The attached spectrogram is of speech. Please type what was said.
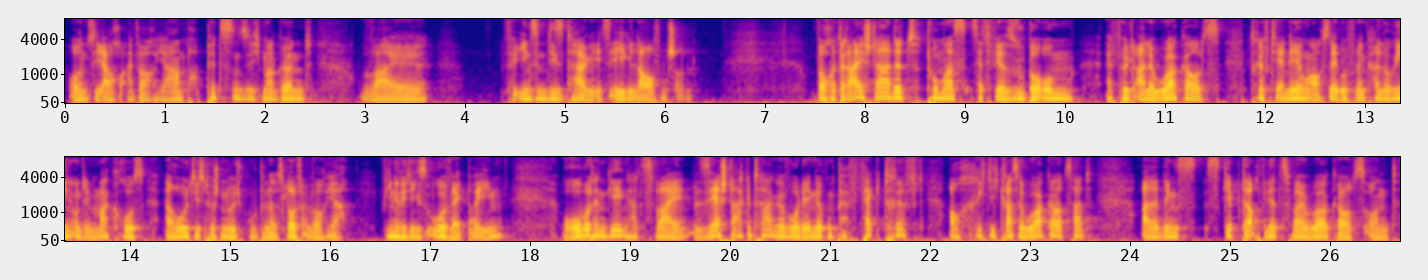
und sie auch einfach ja ein paar Pizzen sich mal gönnt, weil für ihn sind diese Tage jetzt eh gelaufen schon. Woche 3 startet, Thomas setzt wieder super um, erfüllt alle Workouts, trifft die Ernährung auch sehr gut von den Kalorien und den Makros, erholt sich zwischendurch gut und es läuft einfach, ja, wie ein richtiges Uhrwerk bei ihm. Robert hingegen hat zwei sehr starke Tage, wo er die Ernährung perfekt trifft, auch richtig krasse Workouts hat. Allerdings skippt er auch wieder zwei Workouts und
